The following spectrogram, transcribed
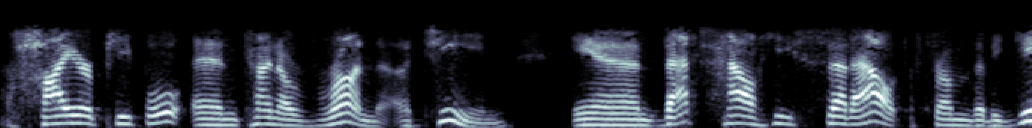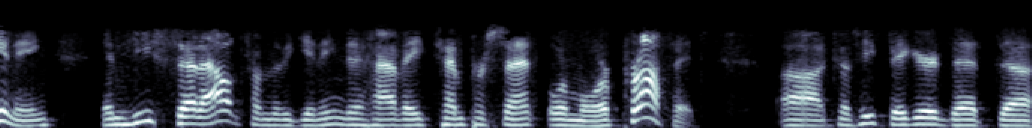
hire people and kind of run a team. And that's how he set out from the beginning. And he set out from the beginning to have a 10% or more profit because uh, he figured that uh,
